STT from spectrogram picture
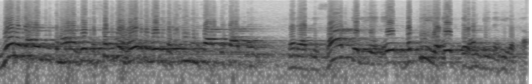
میرے بارے میں جی، تمہارا یہ تصور ہے کہ میری تقسیم انصاف کے ساتھ نہیں۔ میں نے اپنی ذات کے لیے ایک بکری یا ایک درہم بھی نہیں رکھا۔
